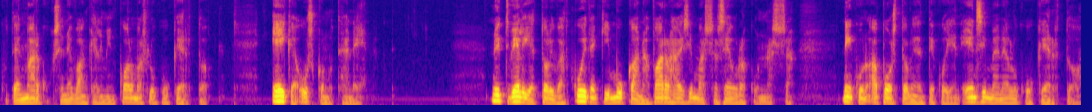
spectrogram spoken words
kuten Markuksen evankelmin kolmas luku kertoo eikä uskonut häneen. Nyt veljet olivat kuitenkin mukana varhaisimmassa seurakunnassa, niin kuin apostolien tekojen ensimmäinen luku kertoo,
